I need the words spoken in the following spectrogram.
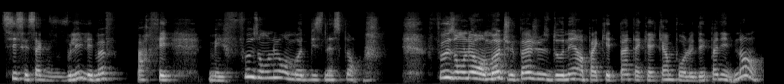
si c'est ça que vous voulez, les meufs, parfait. Mais faisons-le en mode business plan. Faisons-le en mode, je vais pas juste donner un paquet de pâtes à quelqu'un pour le dépanner. Non,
